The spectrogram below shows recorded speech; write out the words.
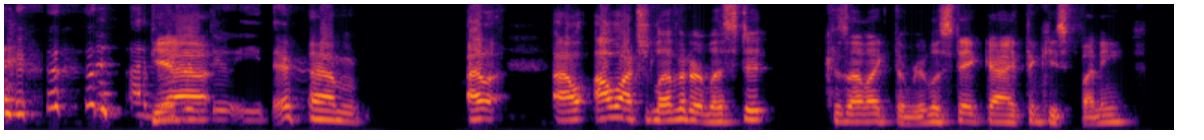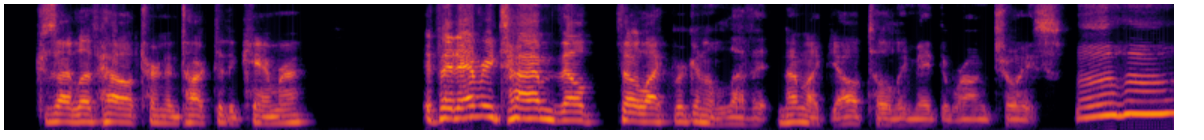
I yeah, never do either. Um, I I'll, I'll watch Love It or List It because I like the real estate guy. I think he's funny because I love how I'll turn and talk to the camera but every time they'll they're like we're gonna love it and i'm like y'all totally made the wrong choice mm-hmm.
